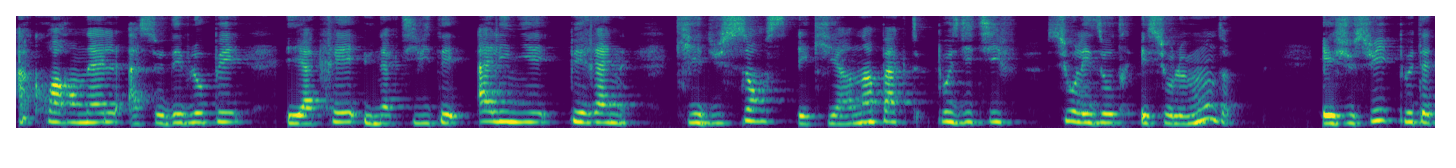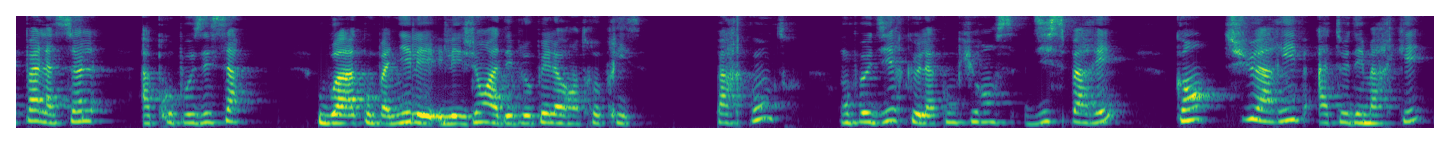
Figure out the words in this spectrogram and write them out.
à croire en elles, à se développer et à créer une activité alignée, pérenne, qui ait du sens et qui ait un impact positif sur les autres et sur le monde. Et je suis peut-être pas la seule à proposer ça ou à accompagner les, les gens à développer leur entreprise. Par contre, on peut dire que la concurrence disparaît quand tu arrives à te démarquer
